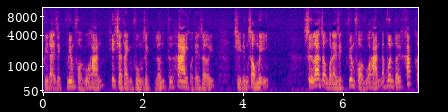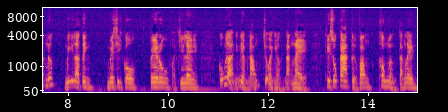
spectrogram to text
vì đại dịch viêm phổi Vũ Hán khi trở thành vùng dịch lớn thứ hai của thế giới, chỉ đứng sau Mỹ. Sự lan rộng của đại dịch viêm phổi Vũ Hán đã vươn tới khắp các nước Mỹ Latin, Mexico, Peru và Chile, cũng là những điểm nóng chịu ảnh hưởng nặng nề khi số ca tử vong không ngừng tăng lên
